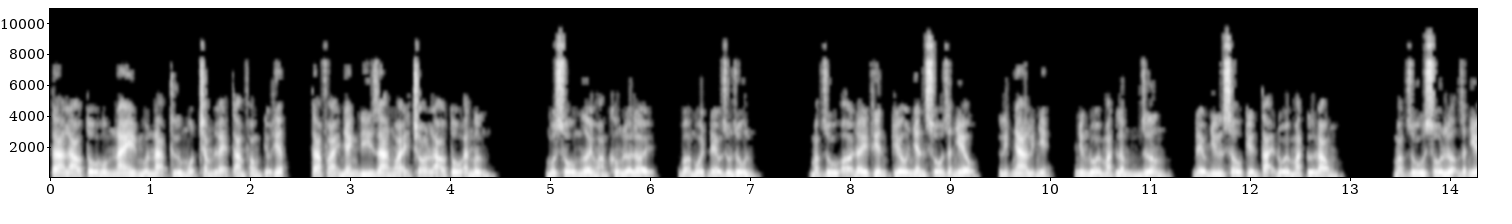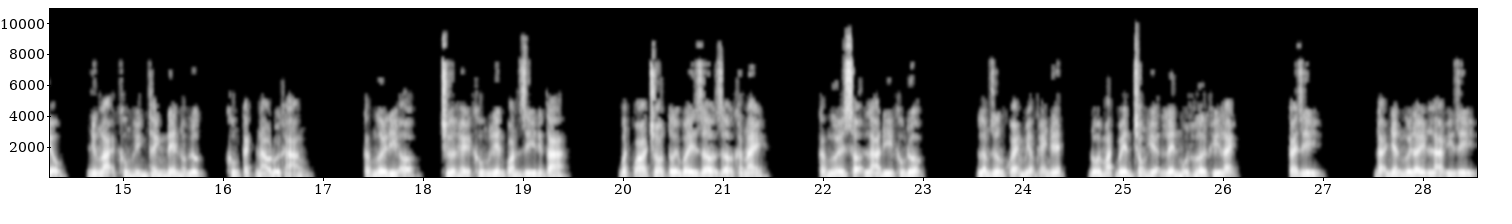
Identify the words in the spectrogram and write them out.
Ta lão tổ hôm nay muốn nạp thứ một trăm lẻ tám phòng tiểu thiếp, ta phải nhanh đi ra ngoài cho lão tổ ăn mừng một số người hoảng không lựa lời, bờ môi đều run run. Mặc dù ở đây thiên kiêu nhân số rất nhiều, lít nha lít nhít, nhưng đối mặt lâm dương, đều như sâu kiến tại đối mặt tự long. Mặc dù số lượng rất nhiều, nhưng lại không hình thành nên hợp lực, không cách nào đối kháng. Các ngươi đi ở, chưa hề không liên quan gì đến ta. Bất quá cho tới bây giờ giờ khắc này, các ngươi sợ là đi không được. Lâm dương khỏe miệng cánh nết đôi mắt bên trong hiện lên một hơi khí lạnh. Cái gì? Đại nhân ngươi đây là ý gì?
